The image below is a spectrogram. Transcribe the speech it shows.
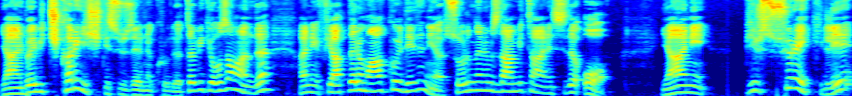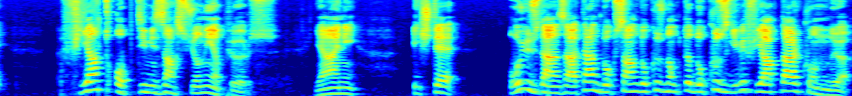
Yani böyle bir çıkar ilişkisi üzerine kuruluyor. Tabii ki o zaman da hani fiyatları makul dedin ya sorunlarımızdan bir tanesi de o. Yani bir sürekli fiyat optimizasyonu yapıyoruz. Yani işte o yüzden zaten 99.9 gibi fiyatlar konuluyor.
